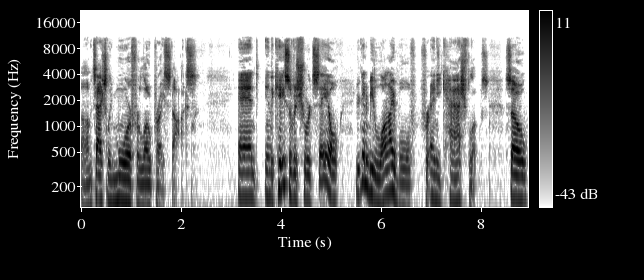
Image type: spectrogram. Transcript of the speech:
Um, it's actually more for low price stocks. And in the case of a short sale, you're going to be liable for any cash flows. So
